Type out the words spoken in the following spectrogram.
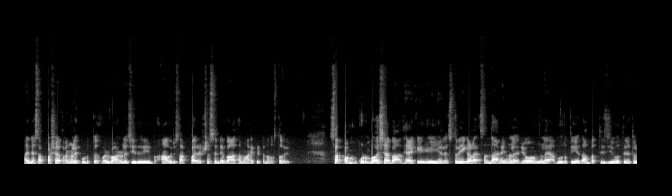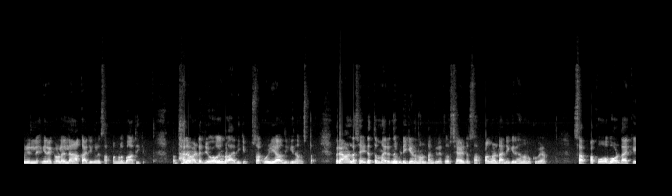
അതിനെ സർപ്പക്ഷേത്രങ്ങളിൽ കൊടുത്ത് വഴിപാടുകൾ ചെയ്ത് കഴിയുമ്പോൾ ആ ഒരു സർപ്പ രക്ഷസിന്റെ ബാധ മാറി കിട്ടുന്ന അവസ്ഥ വരും. സർപ്പം കുടുംബവശ ബാധയായി കഴിഞ്ഞു കഴിഞ്ഞാൽ സ്ത്രീകളെ സന്താനങ്ങളെ രോഗങ്ങളെ അഭിവൃദ്ധിയെ ദാമ്പത്യ ജീവിതത്തിന് തൊഴിലിന് ഇങ്ങനെയൊക്കെയുള്ള എല്ലാ കാര്യങ്ങളും സർപ്പങ്ങൾ ബാധിക്കും. പ്രധാനമായിട്ട് രോഗങ്ങളായിരിക്കും ഒഴിയാതെ നിൽക്കുന്ന അവസ്ഥ. ഒരാളുടെ ശരീരത്ത് മരുന്ന് പിടിക്കണമെന്നുണ്ടെങ്കിൽ തീർച്ചയായിട്ടും സർപ്പങ്ങളുടെ അനുഗ്രഹം നമുക്ക് വേണം. സർപ്പ കോപം ഉണ്ടാക്കി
